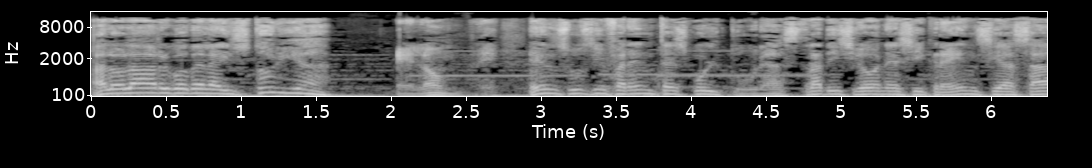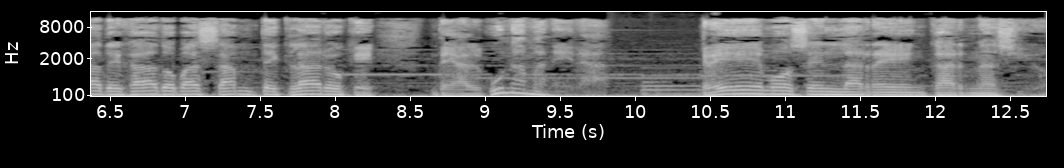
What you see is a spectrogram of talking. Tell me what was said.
A lo largo de la historia, el hombre, en sus diferentes culturas, tradiciones y creencias, ha dejado bastante claro que, de alguna manera, creemos en la reencarnación.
